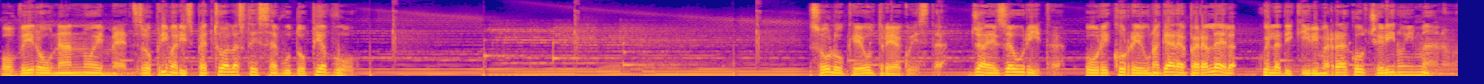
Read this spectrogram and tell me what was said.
Ovvero un anno e mezzo prima rispetto alla stessa WW. Solo che oltre a questa, già esaurita, ora corre una gara parallela, quella di chi rimarrà col cerino in mano.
